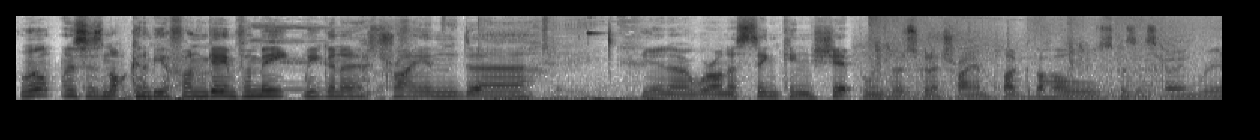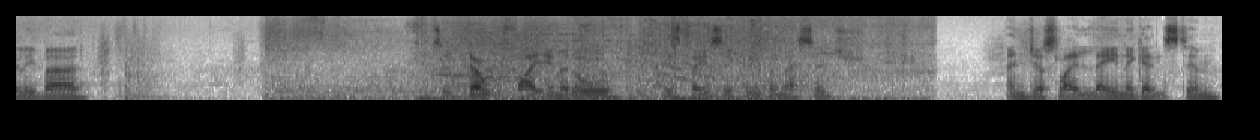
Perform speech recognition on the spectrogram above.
Well, this is not going to be a fun game for me. We're going to try and, uh, you know, we're on a sinking ship and we've just got to try and plug the holes because it's going really bad. So don't fight him at all is basically the message. And just like lane against him.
